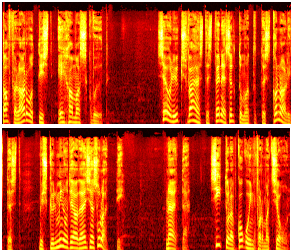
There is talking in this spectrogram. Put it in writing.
tahvelarvutist Eha Moskvõd. see oli üks vähestest Vene sõltumatutest kanalitest, mis küll minu teada äsja suleti. näete, siit tuleb kogu informatsioon.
